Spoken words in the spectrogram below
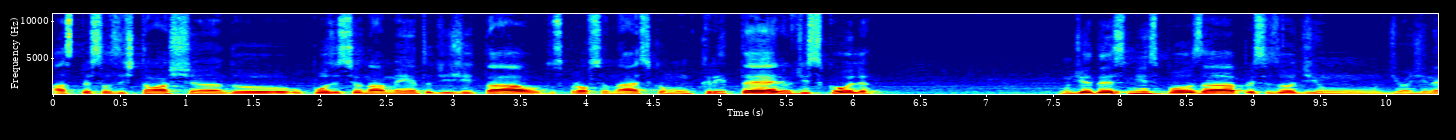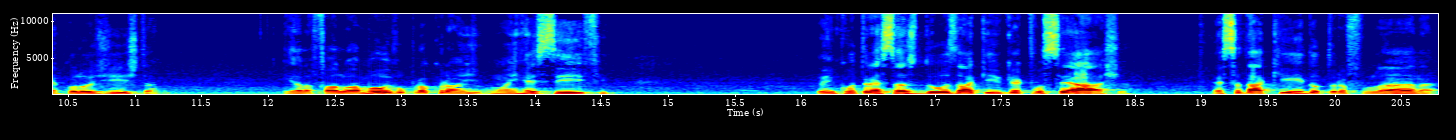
as pessoas estão achando o posicionamento digital dos profissionais como um critério de escolha. Um dia desse, minha esposa precisou de um, de um ginecologista e ela falou: Amor, eu vou procurar uma em Recife. Eu encontrei essas duas aqui, o que é que você acha? Essa daqui, doutora Fulana,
